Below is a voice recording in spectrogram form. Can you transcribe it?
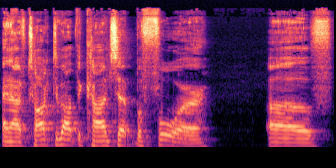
And I've talked about the concept before of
